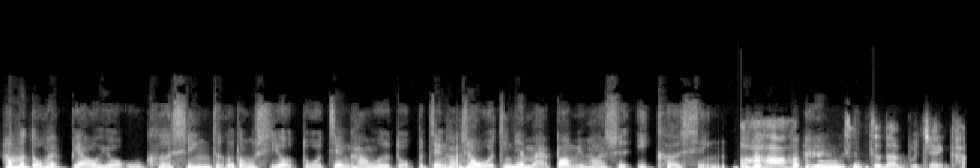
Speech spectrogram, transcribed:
他们都会标有五颗星，这个东西有多健康或者多不健康。像我今天买爆米花是一颗星，好，真的很不健康。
